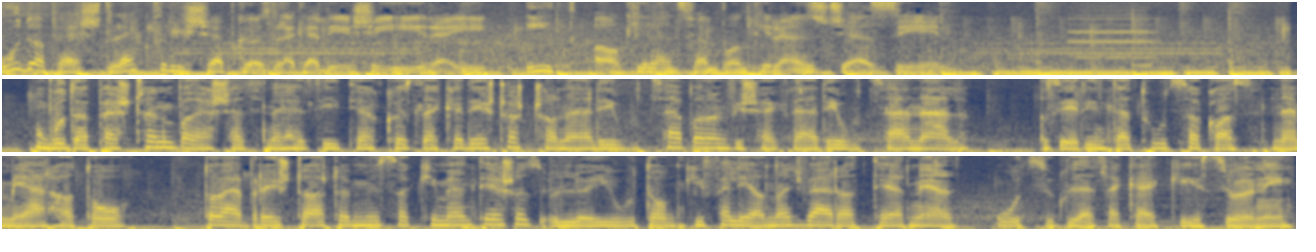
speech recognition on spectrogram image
Budapest legfrissebb közlekedési hírei, itt a 90.9 jazz Budapesten baleset nehezíti a közlekedést a Csanári utcában a Visegrádi utcánál. Az érintett útszakasz nem járható. Továbbra is tart a műszaki mentés az Üllői úton kifelé a Nagyvárad térnél, útszükletre kell készülni.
